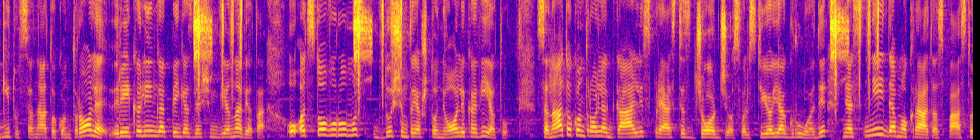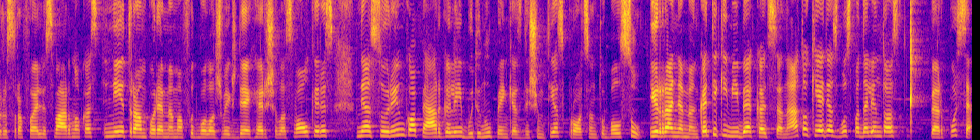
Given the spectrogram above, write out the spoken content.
įgytų Senato kontrolę, reikalinga 51 vieta, o atstovų rūmus 218 vietų. Senato kontrolę gali spręstis Džordžijos valstijoje gruodį, nes nei demokratas pastorius Rafaelis Varnokas, nei Trumpo remiama futbolo žvaigždė Heršilas Volkeris nesurinko pergaliai būtinų 50 procentų balsų. Yra nemenka tikimybė, kad Senato kėdės bus padalintos per pusę.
